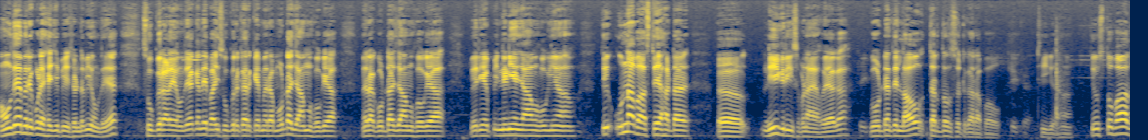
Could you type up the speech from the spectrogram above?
ਆਉਂਦੇ ਆ ਮੇਰੇ ਕੋਲ ਇਹੋ ਜਿਹੇ ਪੇਸ਼ੈਂਟ ਵੀ ਆਉਂਦੇ ਆ। ਸ਼ੂਗਰ ਵਾਲੇ ਆਉਂਦੇ ਆ ਕਹਿੰਦੇ ਬਾਈ ਸ਼ੂਗਰ ਕਰਕੇ ਮੇਰਾ ਮੋਢਾ ਜਾਮ ਹੋ ਗਿਆ ਮੇਰਾ ਗੋਡਾ ਜਾਮ ਹੋ ਗਿਆ। ਮੇਰੀਆਂ ਪਿੰਨਣੀਆਂ ਜਾਮ ਹੋ ਗਈਆਂ। ਤੇ ਉਹਨਾਂ ਵਾਸਤੇ ਸਾਡਾ ਨੀ ਗਰੀਸ ਬਣਾਇਆ ਹੋਇਆਗਾ। ਗੋਡਿਆਂ ਤੇ ਲਾਓ ਦਰਦ ਤੋਂ ਛੁਟਕਾਰਾ ਪਾਓ। ਠੀਕ ਹੈ। ਠੀਕ ਹੈ ਹਾਂ। ਤੇ ਉਸ ਤੋਂ ਬਾਅਦ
